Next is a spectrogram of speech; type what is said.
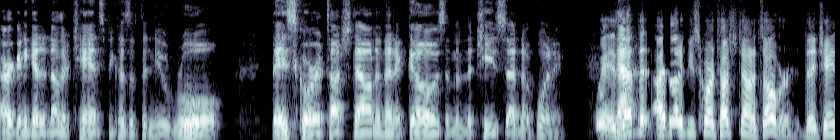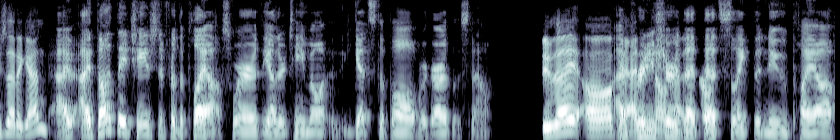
are going to get another chance because of the new rule. They score a touchdown and then it goes, and then the Chiefs end up winning. Wait, is that, that the, I thought if you score a touchdown, it's over. Did they change that again? I, I thought they changed it for the playoffs, where the other team gets the ball regardless now. Do they? Oh, okay. I'm pretty sure that, that that's like the new playoff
